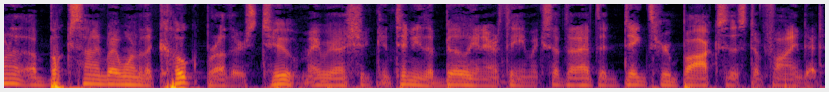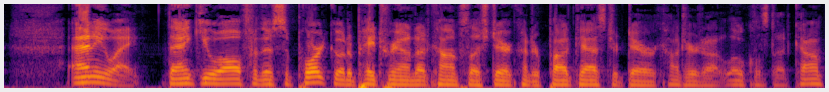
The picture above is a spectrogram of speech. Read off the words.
one of the, a book signed by one of the Koch brothers too. Maybe I should continue the billionaire theme, except that I have to dig through boxes to find it. Anyway, thank you all for the support. Go to patreon.com slash Derek Hunter Podcast or derekhunter.locals.com.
